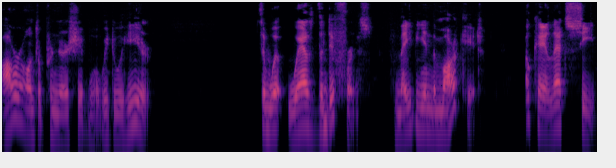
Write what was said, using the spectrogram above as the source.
our entrepreneurship, what we do here. So where's the difference? Maybe in the market. Okay, let's see.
